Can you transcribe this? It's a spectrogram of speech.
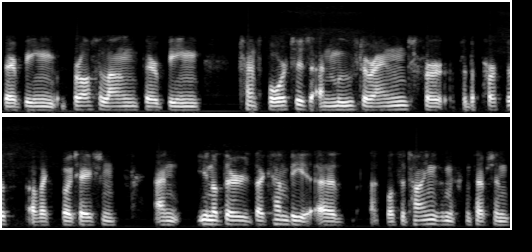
they're being brought along, they're being transported and moved around for, for the purpose of exploitation. And you know there there can be a I suppose at times a misconception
